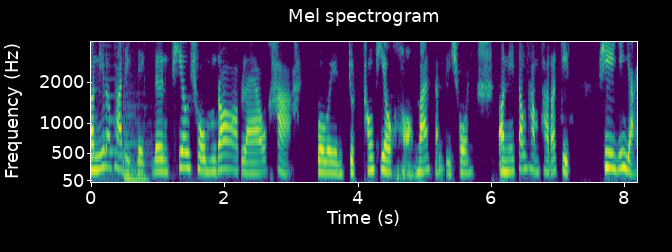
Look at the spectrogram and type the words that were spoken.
ตอนนี้เราพาเด็กๆ เดินเที่ยวชมรอบแล้วค่ะบริเวณจุดท่องเที่ยวของบ้านสันติชน ตอนนี้ต้องทำภารกิจที่ยิ่งใหญ่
